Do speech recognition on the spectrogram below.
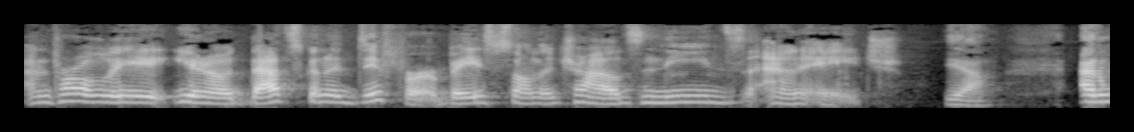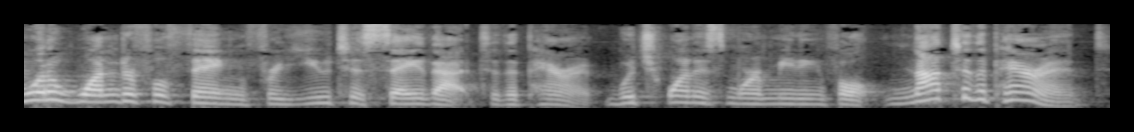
and probably, you know, that's going to differ based on the child's needs and age. Yeah. And what a wonderful thing for you to say that to the parent. Which one is more meaningful? Not to the parent,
